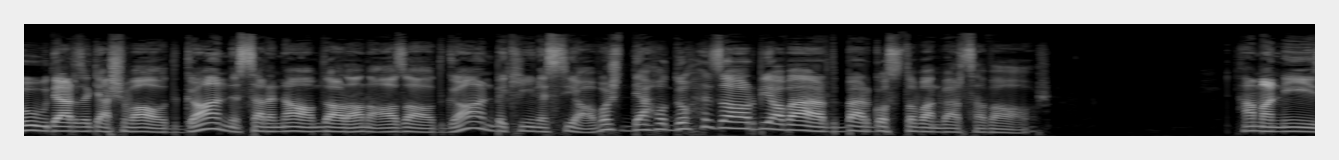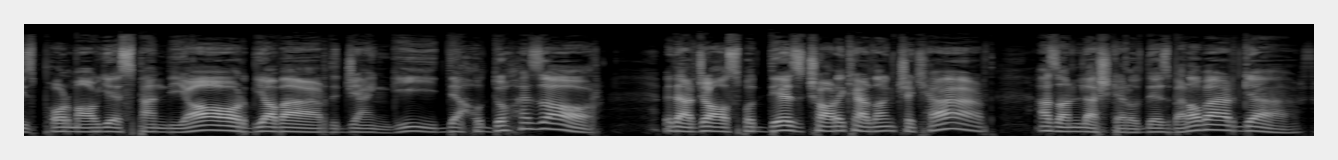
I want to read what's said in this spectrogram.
گودرز گشوادگان سر نامداران آزادگان به کین سیاوش ده و دو هزار بیاورد بر گستوان ور سوار. همان نیز پرمایه اسپندیار بیاورد جنگی ده و دو هزار. به در جاسپ و دز چاره کردان چه کرد؟ از آن لشکر و دز برآورد گرد.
